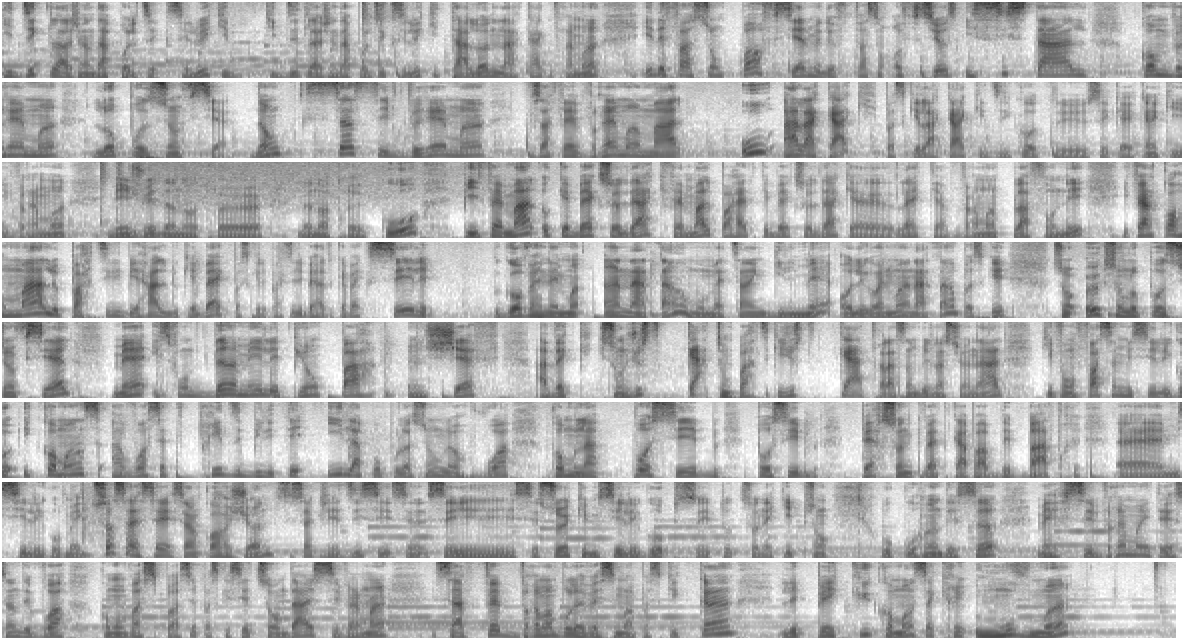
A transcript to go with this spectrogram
il dicte l'agenda politique. C'est lui qui, qui dicte l'agenda politique. C'est lui qui talonne la CAQ vraiment. Et de façon pas officielle, mais de façon officieuse, il s'installe comme vraiment l'opposition officielle. Donc, ça, c'est vraiment, ça fait vraiment mal ou à la CAQ, parce que la il dit, écoute, euh, c'est quelqu'un qui vraiment vient jouer dans notre, dans notre cours. Puis il fait mal au Québec soldat, qui fait mal paraître Québec soldat, qui a, qui a vraiment plafonné. Il fait encore mal au Parti libéral du Québec, parce que le Parti libéral du Québec, c'est les gouvernement en attend, mettre ça en guillemets, le gouvernement en attend parce que sont eux qui sont l'opposition officielle, mais ils se font damer les pions par un chef avec, qui sont juste quatre, un parti qui est juste quatre à l'Assemblée nationale, qui font face à M. Legault. Ils commencent à avoir cette crédibilité et la population leur voit comme la possible, possible personne qui va être capable de battre euh, Missy Lego. Mais tout ça, c'est encore jeune, c'est ça que j'ai dit. C'est sûr que Missy Lego et toute son équipe sont au courant de ça, mais c'est vraiment intéressant de voir comment va se passer parce que ce sondage, c'est vraiment, ça fait vraiment bouleversement parce que quand les PQ commencent à créer un mouvement,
